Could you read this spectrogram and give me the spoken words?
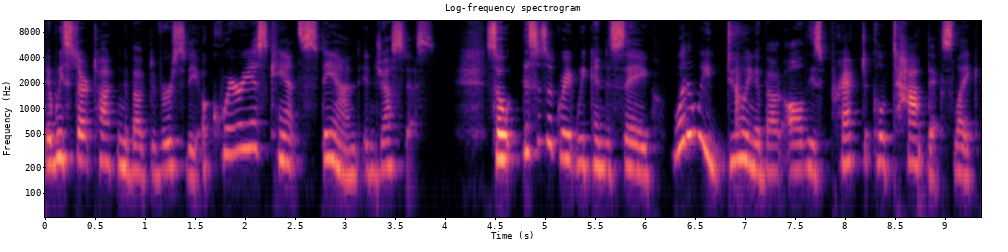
that we start talking about diversity. Aquarius can't stand injustice. So, this is a great weekend to say, what are we doing about all these practical topics like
